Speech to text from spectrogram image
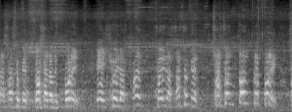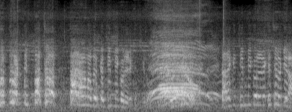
স্বৈরা শাসকের দশাডালে পড়ে, এই স্বৈরা শা- স্বৈরা শাসকের শাসনতন্ত্রে পড়ে সত্তর একটি বছর তারা আমাদেরকে জিম্মি করে রেখেছিল। তারা কি জিম্মি করে রেখেছিল কিনা?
